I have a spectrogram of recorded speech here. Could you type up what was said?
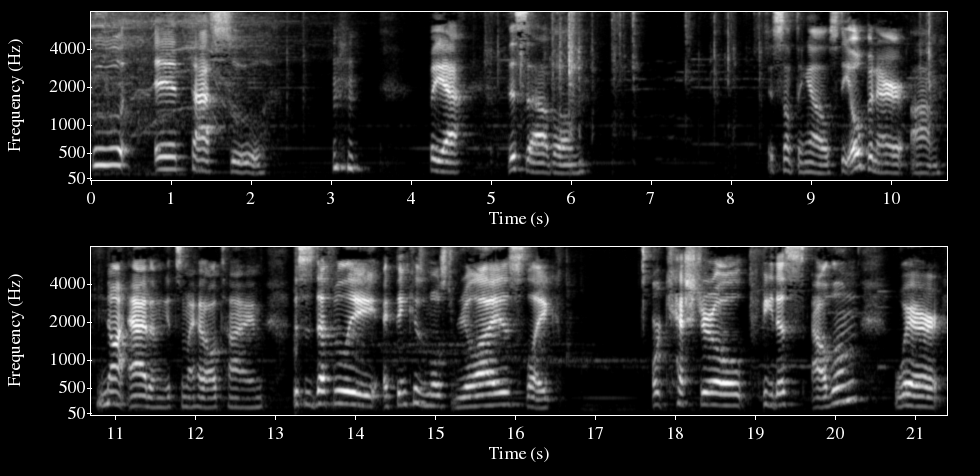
Fuetasu. but yeah, this album is something else. The opener, um, not Adam, gets in my head all the time. This is definitely, I think, his most realized, like, orchestral Foetus album, where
